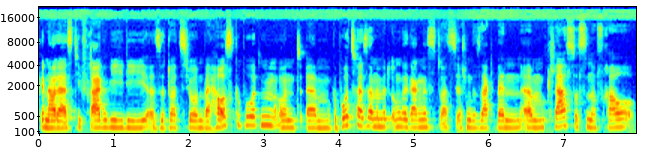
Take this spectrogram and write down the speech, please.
genau da ist die Frage, wie die äh, Situation bei Hausgeburten und ähm, Geburtshäusern damit umgegangen ist. Du hast ja schon gesagt, wenn ähm, klar ist, dass eine Frau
